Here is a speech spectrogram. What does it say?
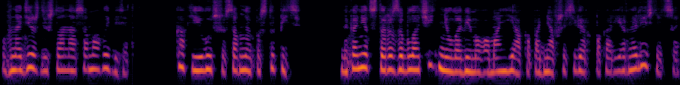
в надежде, что она сама выберет, как ей лучше со мной поступить. Наконец-то разоблачить неуловимого маньяка, поднявшись вверх по карьерной лестнице,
